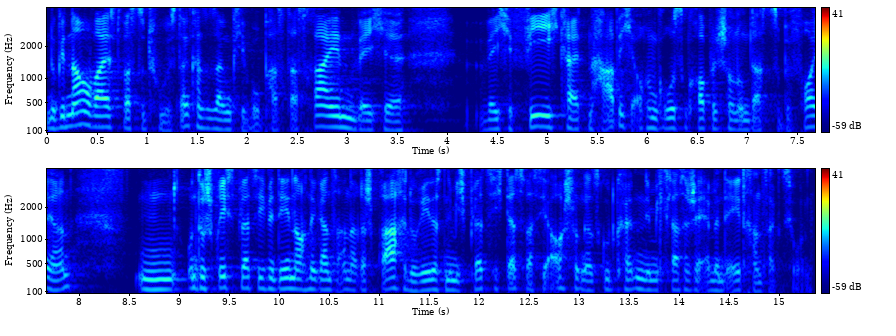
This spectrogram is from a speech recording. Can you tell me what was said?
Wenn du genau weißt, was du tust, dann kannst du sagen, okay, wo passt das rein? Welche, welche Fähigkeiten habe ich auch im großen Corporate schon, um das zu befeuern? Mm, und du sprichst plötzlich mit denen auch eine ganz andere Sprache. Du redest nämlich plötzlich das, was sie auch schon ganz gut können, nämlich klassische MA-Transaktionen.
